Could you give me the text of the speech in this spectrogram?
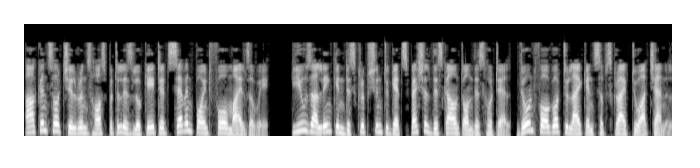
Arkansas Children's Hospital is located 7.4 miles away. Use our link in description to get special discount on this hotel. Don't forget to like and subscribe to our channel.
